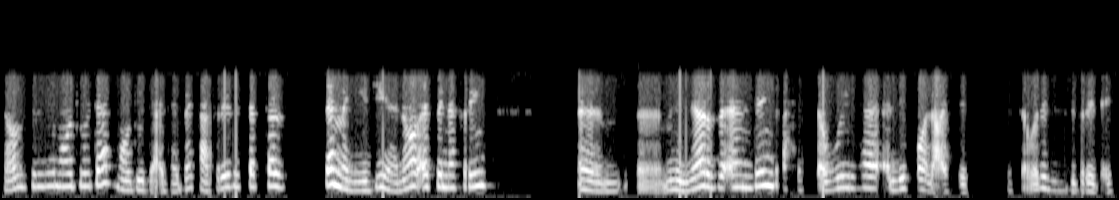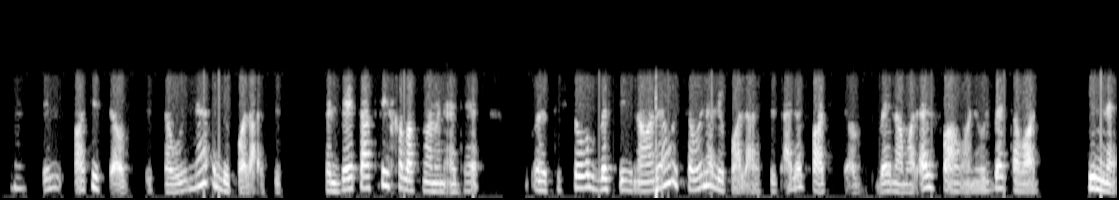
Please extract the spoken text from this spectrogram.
cells اللي موجودة موجودة عندها بيتا 3 receptors لما يجيها norepinephrine من ال nerve ending راح تسوي لها ال lipolysis. تسوي لها degradation ال fatty cells تسوي لنا ال lipolysis. فالبيتا 3 خلصنا من عندها. تشتغل بس هنا وتسوي لنا lipolysis على ال fatty cells بينما الألفا 1 والبيتا 1 قلنا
